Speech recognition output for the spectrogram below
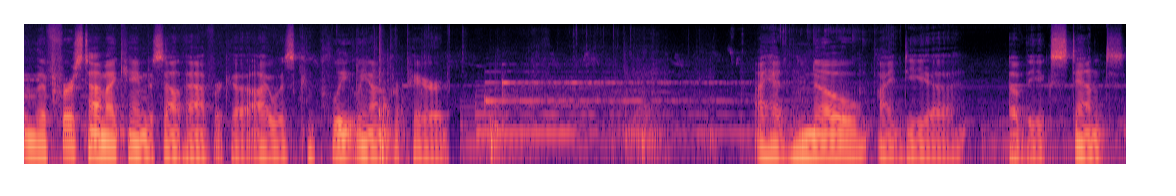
The first time I came to South Africa, I was completely unprepared. I had no idea of the extent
